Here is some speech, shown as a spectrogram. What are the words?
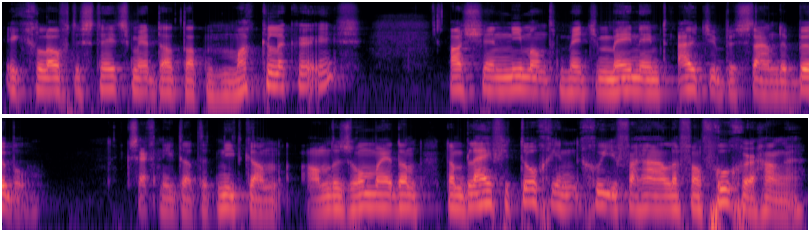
ik geloof dus steeds meer dat dat makkelijker is als je niemand met je meeneemt uit je bestaande bubbel. Ik zeg niet dat het niet kan andersom, maar dan, dan blijf je toch in goede verhalen van vroeger hangen.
